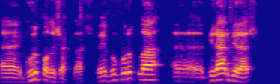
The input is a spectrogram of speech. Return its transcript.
e, grup olacaklar ve bu grupla e, birer birer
